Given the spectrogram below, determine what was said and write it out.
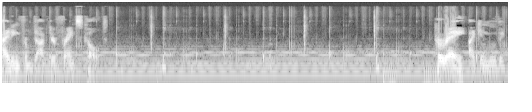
Hiding from Dr. Frank's cult. Hooray, I can move it.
